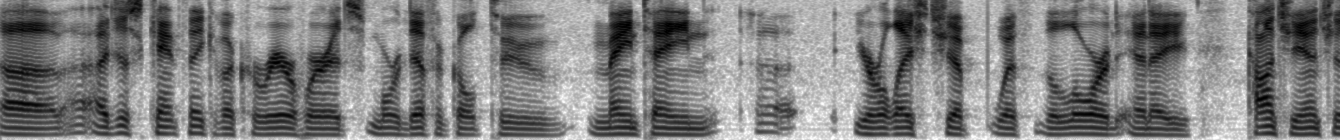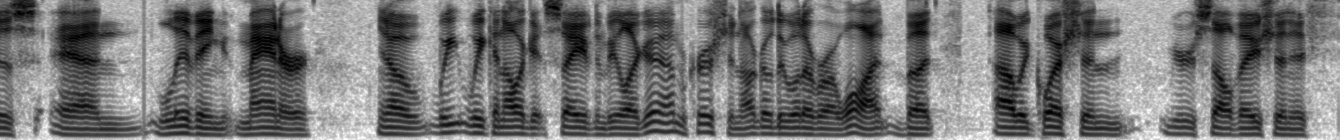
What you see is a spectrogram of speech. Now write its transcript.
uh, I just can't think of a career where it's more difficult to maintain uh, your relationship with the Lord in a conscientious and living manner. You know, we, we can all get saved and be like, yeah, I'm a Christian. I'll go do whatever I want. But I would question your salvation if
